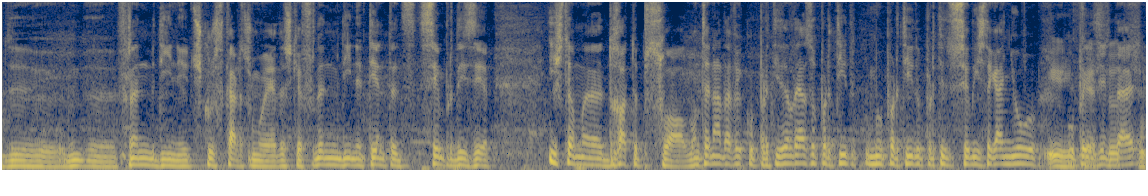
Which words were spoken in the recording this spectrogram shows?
de, de, Fernando Medina e o discurso de Carlos Moedas, que a Fernando Medina tenta sempre dizer isto é uma derrota pessoal, não tem nada a ver com o partido. Aliás, o partido, o meu partido, o Partido Socialista, ganhou E o país tudo, inteiro,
